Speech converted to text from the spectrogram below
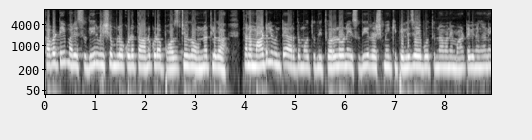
కాబట్టి మరి సుధీర్ విషయంలో కూడా తాను కూడా పాజిటివ్గా ఉన్నట్లుగా తన మాటలు వింటే అర్థమవుతుంది. త్వరలోనే సుధీర్ రష్మికి పెళ్ళి చేయబోతున్నామనే మాట వినగానే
